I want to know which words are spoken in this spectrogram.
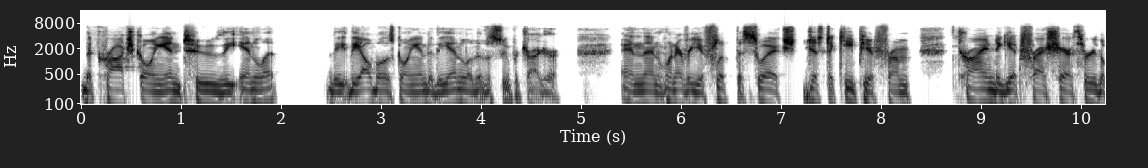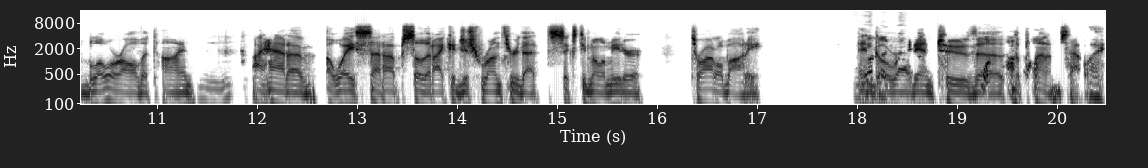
the crotch going into the inlet, the the elbows going into the inlet of the supercharger. And then whenever you flip the switch, just to keep you from trying to get fresh air through the blower all the time, Mhm. I had a, a way set up so that I could just run through that 60 millimeter throttle body and What go a- right into the the plenums that way.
